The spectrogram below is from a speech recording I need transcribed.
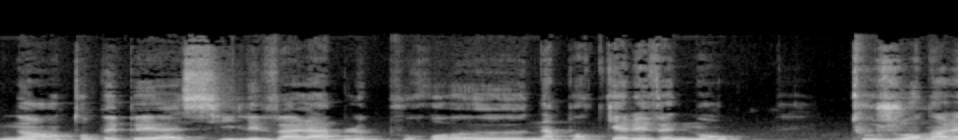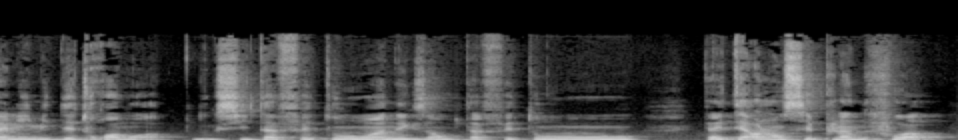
Non, ton PPS, il est valable pour euh, n'importe quel événement, toujours dans la limite des trois mois. Donc si tu as fait ton, un exemple, tu fait ton, as été relancé plein de fois,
